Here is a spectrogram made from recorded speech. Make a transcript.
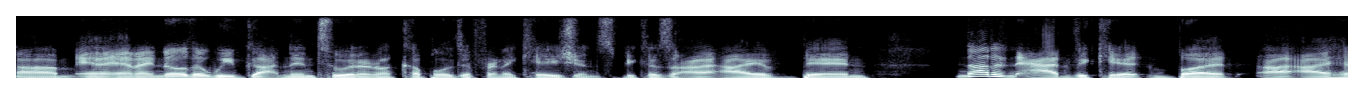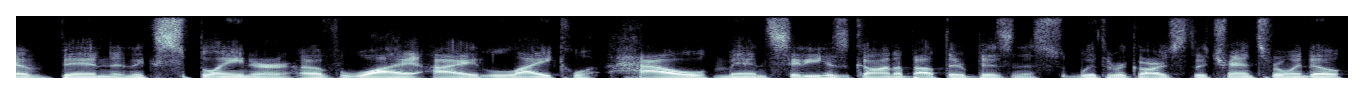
um, and, and i know that we've gotten into it on a couple of different occasions because i, I have been not an advocate but I, I have been an explainer of why i like how man city has gone about their business with regards to the transfer window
